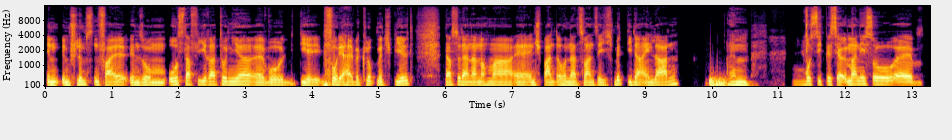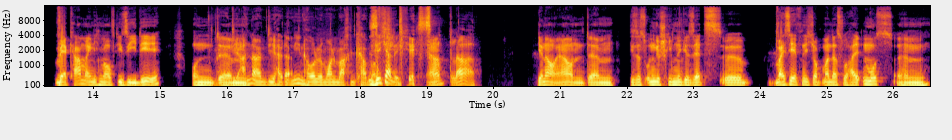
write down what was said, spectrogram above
im, im schlimmsten Fall in so einem Ostervierer-Turnier, äh, wo die, wo der halbe Club mitspielt, darfst du dann dann nochmal äh, entspannte 120 Mitglieder einladen. Ähm, wusste ich bisher immer nicht so, äh, wer kam eigentlich mal auf diese Idee. Und ähm, die anderen, die halt nie ein Hole in One machen kann. Sicherlich, ja klar. Genau, ja und ähm, dieses ungeschriebene Gesetz äh, weiß ich jetzt nicht, ob man das so halten muss. Ähm,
